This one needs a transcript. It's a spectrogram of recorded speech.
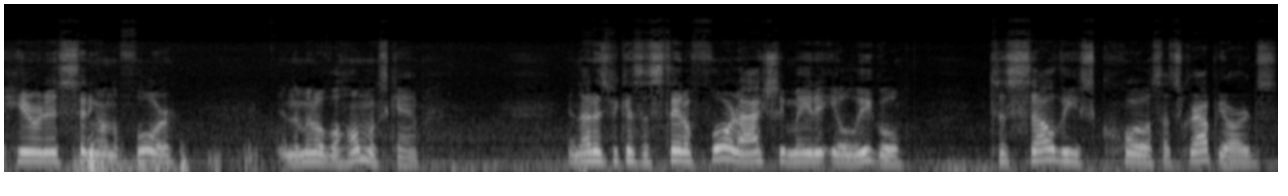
here it is sitting on the floor in the middle of a homeless camp. And that is because the state of Florida actually made it illegal to sell these coils at scrap yards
